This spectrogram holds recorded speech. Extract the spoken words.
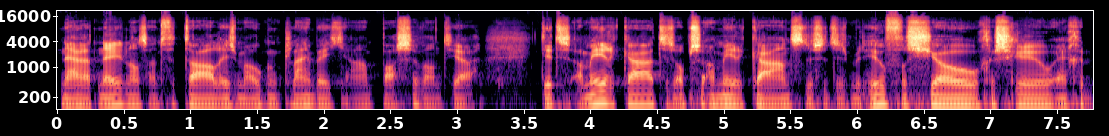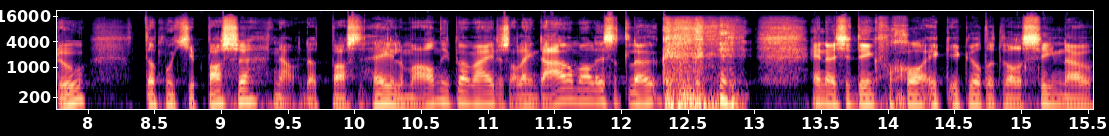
naar het Nederlands aan het vertalen is, maar ook een klein beetje aanpassen. Want ja, dit is Amerika, het is op zijn Amerikaans, dus het is met heel veel show, geschreeuw en gedoe. Dat moet je passen. Nou, dat past helemaal niet bij mij, dus alleen daarom al is het leuk. en als je denkt van, goh, ik, ik wil dat wel eens zien, nou,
